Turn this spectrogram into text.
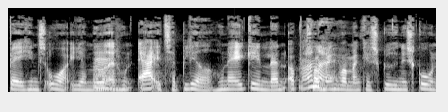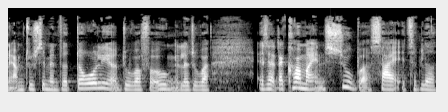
bag hendes ord i og med, mm. at hun er etableret. Hun er ikke en eller anden opkomming, hvor man kan skyde hende i skoene. Jamen, du er simpelthen for dårlig, og du var for ung, eller du var... Altså, der kommer en super sej etableret.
